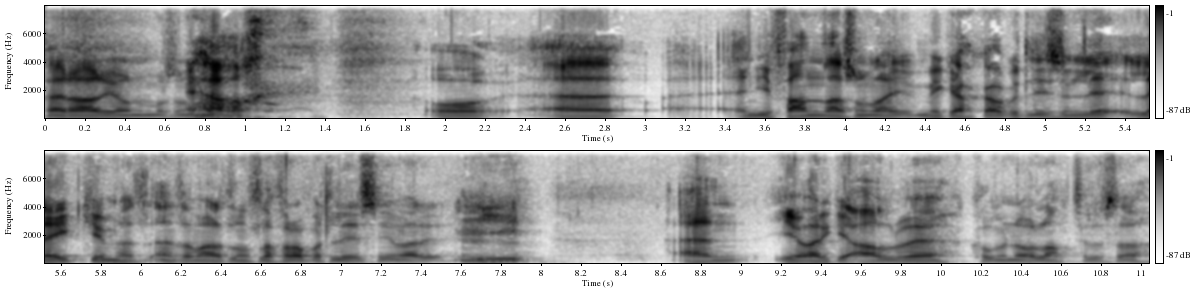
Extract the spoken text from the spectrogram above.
Ferrari-jónum og svona Já. og, uh, en ég fann það svona mikið ekki ákveð lýsum le leikjum en það var alltaf frábært lið sem ég var í Mhm. en ég var ekki alveg komin á langt til þess, að,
